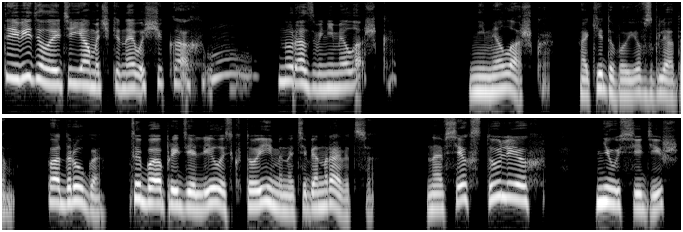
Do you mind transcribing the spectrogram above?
Ты видела эти ямочки на его щеках? М -м, ну разве не милашка? Не милашка. Окидываю ее взглядом. Подруга, ты бы определилась, кто именно тебе нравится. На всех стульях не усидишь.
